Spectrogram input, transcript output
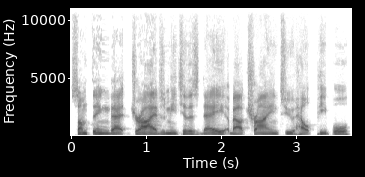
something that drives me to this day about trying to help people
